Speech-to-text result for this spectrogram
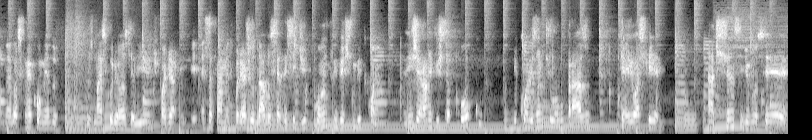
um negócio que eu recomendo para os mais curiosos ali, a gente pode, essa ferramenta pode ajudar você a decidir quanto investir em Bitcoin. Em geral, invista pouco e com horizonte de longo prazo, que aí eu acho que a chance de você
